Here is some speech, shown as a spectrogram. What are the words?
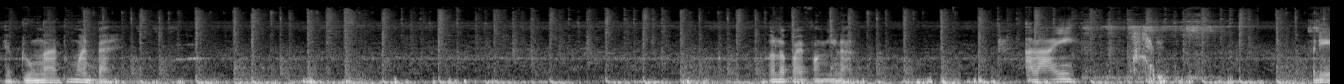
แอบดูงานพวกมันไป แล้วเราไปฝั่งนี้นะ อะไรอะดี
